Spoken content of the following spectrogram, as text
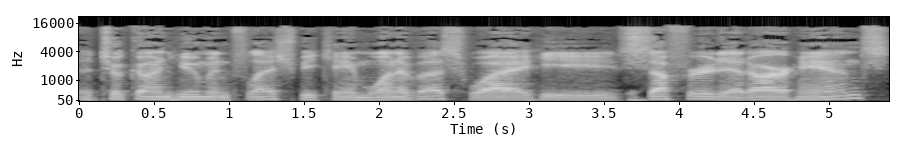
uh, took on human flesh, became one of us, why he suffered at our hands,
